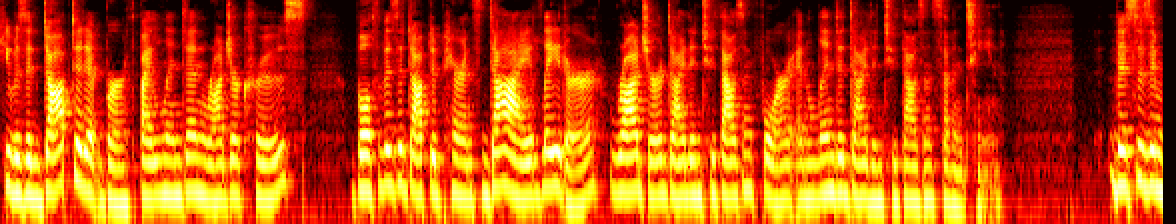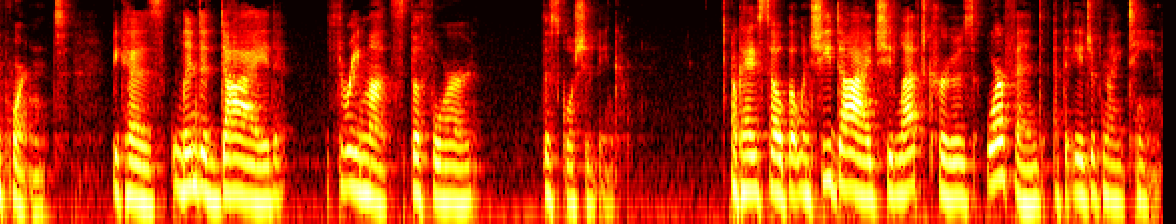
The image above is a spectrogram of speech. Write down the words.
He was adopted at birth by Linda and Roger Cruz. Both of his adopted parents die later. Roger died in 2004 and Linda died in 2017. This is important because Linda died three months before the school shooting. Okay, so but when she died, she left Cruz orphaned at the age of 19.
